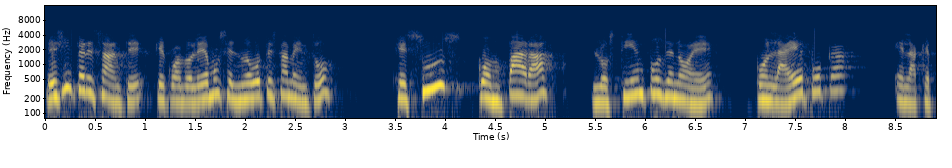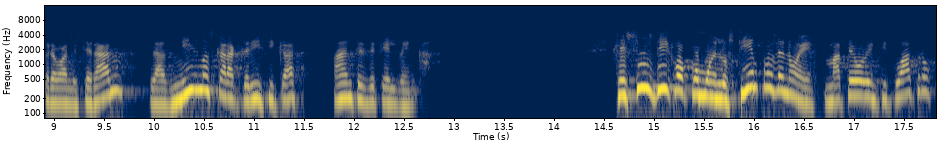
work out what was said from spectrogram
Es interesante que cuando leemos el Nuevo Testamento, Jesús compara los tiempos de Noé con la época en la que prevalecerán las mismas características antes de que Él venga. Jesús dijo como en los tiempos de Noé, Mateo 24,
